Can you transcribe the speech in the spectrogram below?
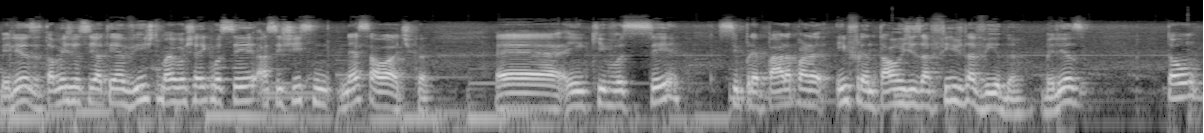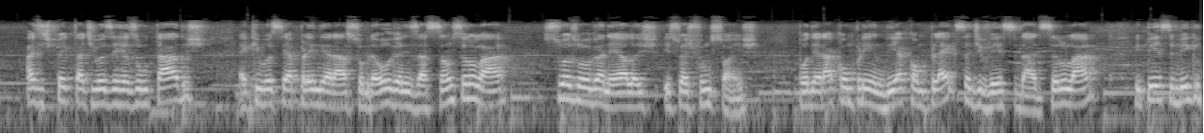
beleza? Talvez você já tenha visto, mas gostaria que você assistisse nessa ótica, é, em que você se prepara para enfrentar os desafios da vida, beleza? Então, as expectativas e resultados é que você aprenderá sobre a organização celular, suas organelas e suas funções. Poderá compreender a complexa diversidade celular e perceber que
